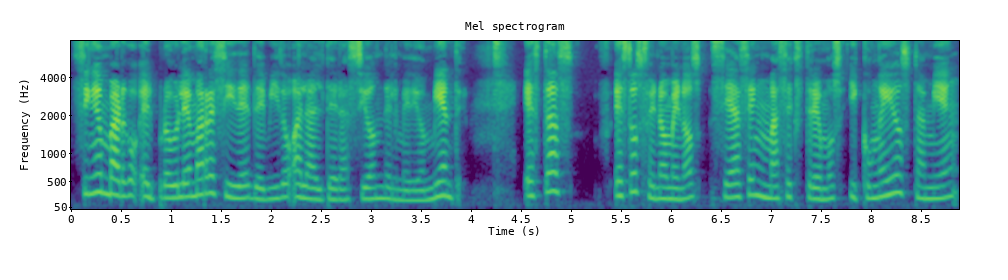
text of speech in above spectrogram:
Sin embargo, el problema reside debido a la alteración del medio ambiente. estos fenómenos se hacen más extremos y con ellos también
